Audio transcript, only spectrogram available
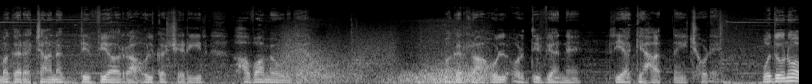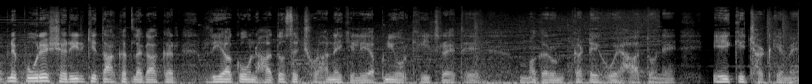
मगर अचानक दिव्या और राहुल का शरीर हवा में उड़ गया। मगर राहुल और दिव्या ने रिया के हाथ नहीं छोड़े। वो दोनों अपने पूरे शरीर की ताकत लगाकर रिया को उन हाथों से छुड़ाने के लिए अपनी ओर खींच रहे थे। मगर उन कटे हुए हाथों ने एक ही झटके में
